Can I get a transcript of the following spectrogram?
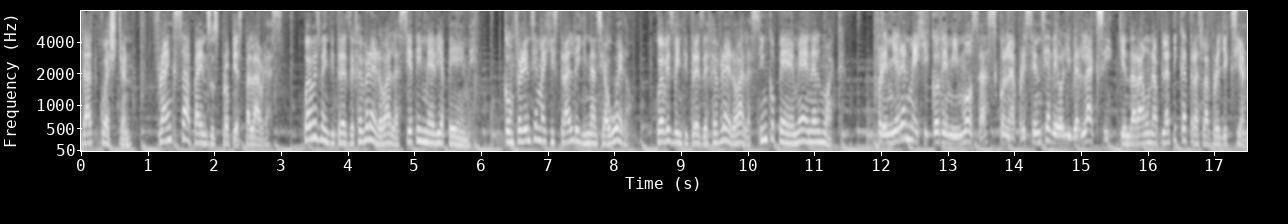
That Question. Frank Zappa en sus propias palabras. Jueves 23 de febrero a las 7 y media pm. Conferencia magistral de Ignacio Agüero. Jueves 23 de febrero a las 5 pm en el MUAC. Premier en México de Mimosas con la presencia de Oliver Laxi, quien dará una plática tras la proyección.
